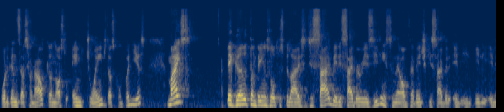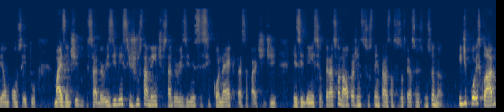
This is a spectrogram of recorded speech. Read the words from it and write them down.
organizacional, que é o nosso end-to-end -end das companhias, mas pegando também os outros pilares de cyber e cyber resilience, né? Obviamente que cyber ele, ele, ele é um conceito mais antigo que cyber resilience, justamente o cyber resilience se conecta a essa parte de resiliência operacional para a gente sustentar as nossas operações funcionando. E depois, claro,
